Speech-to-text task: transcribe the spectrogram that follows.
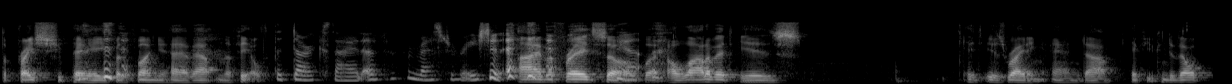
the price you pay for the fun you have out in the field. The dark side of restoration. I'm afraid so, Yeah. but a lot of it is it is writing, and uh, if you can develop,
